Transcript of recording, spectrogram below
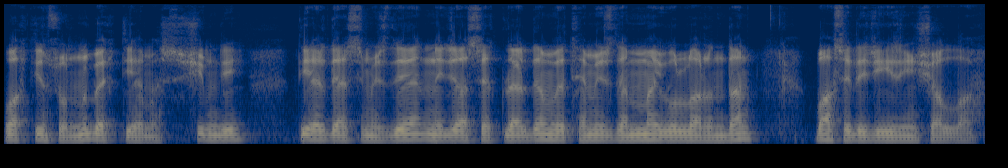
Vaktin sonunu bekleyemez. Şimdi diğer dersimizde necasetlerden ve temizlenme yollarından bahsedeceğiz inşallah.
